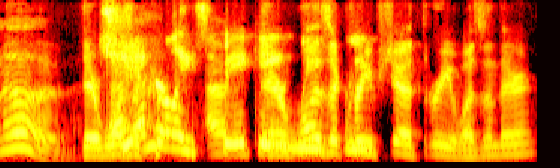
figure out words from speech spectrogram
know. There was Generally a, speaking, there was we- a Creepshow we- three, wasn't there?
